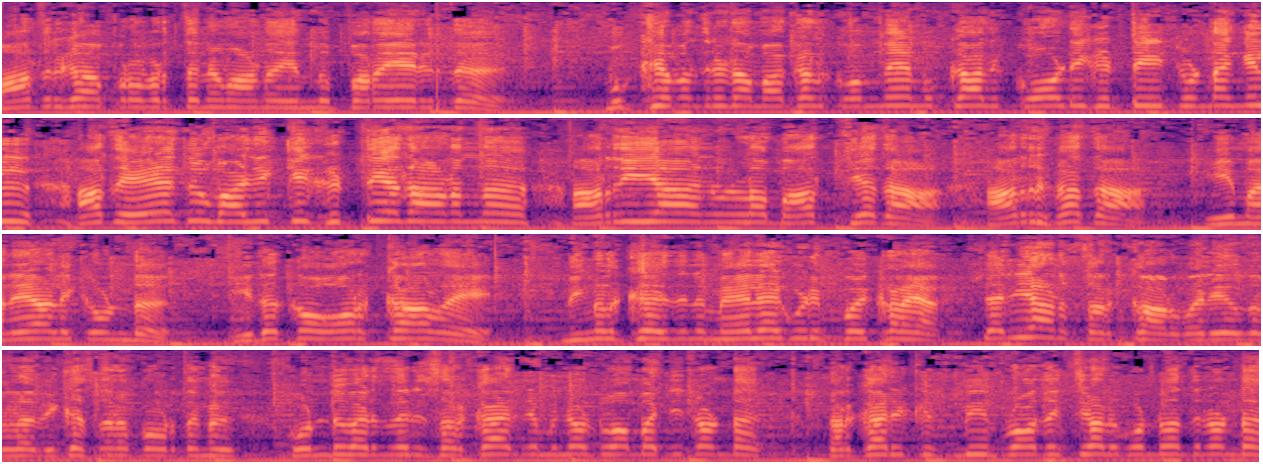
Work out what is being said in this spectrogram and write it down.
മാതൃകാ പ്രവർത്തനമാണ് എന്ന് പറയരുത്. മുഖ്യമന്ത്രിയുടെ മകൾക്ക് ഒന്നേ മുക്കാൽ കോടി കിട്ടിയിട്ടുണ്ടെങ്കിൽ അത് ഏത് വഴിക്ക് കിട്ടിയതാണെന്ന് അറിയാനുള്ള ബാധ്യത അർഹത ഈ മലയാളിക്കുണ്ട്. ഇതൊക്കെ ഓർക്കാതെ നിങ്ങൾക്ക് ഇതിന് മേലെ കൂടി പോയി കളയാം. ശരിയാണ് സർക്കാർ. വലിയ തോതിലുള്ള വികസന പ്രവർത്തനങ്ങൾ കൊണ്ടുവരുന്നതിന് സർക്കാരിന് മുന്നോട്ട് പോകാൻ പറ്റിയിട്ടുണ്ട്. സർക്കാർ കിഫ്ബി പ്രോജക്റ്റുകൾ കൊണ്ടുവന്നിട്ടുണ്ട്.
